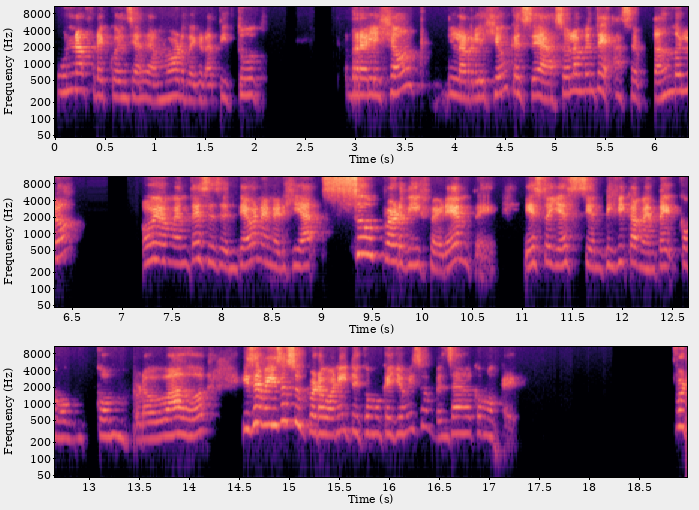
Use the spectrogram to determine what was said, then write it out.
una frecuencia de amor, de gratitud. Religión, la religión que sea, solamente aceptándolo, obviamente se sentía una energía súper diferente. Y esto ya es científicamente como comprobado. Y se me hizo súper bonito y como que yo me hizo pensar como que, ¿por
